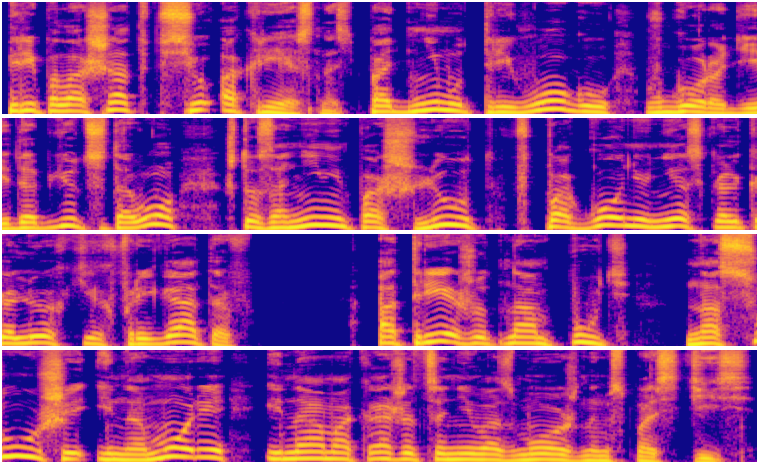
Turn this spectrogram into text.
переполошат всю окрестность, поднимут тревогу в городе и добьются того, что за ними пошлют в погоню несколько легких фрегатов, отрежут нам путь на суше и на море, и нам окажется невозможным спастись.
